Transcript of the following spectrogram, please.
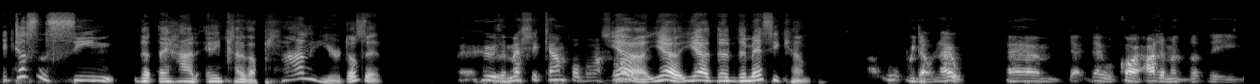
It doesn't seem that they had any kind of a plan here, does it? Uh, who the Messi camp or Barcelona? Yeah, yeah, yeah. The the Messi camp. Uh, we don't know. Um, they, they were quite adamant that the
